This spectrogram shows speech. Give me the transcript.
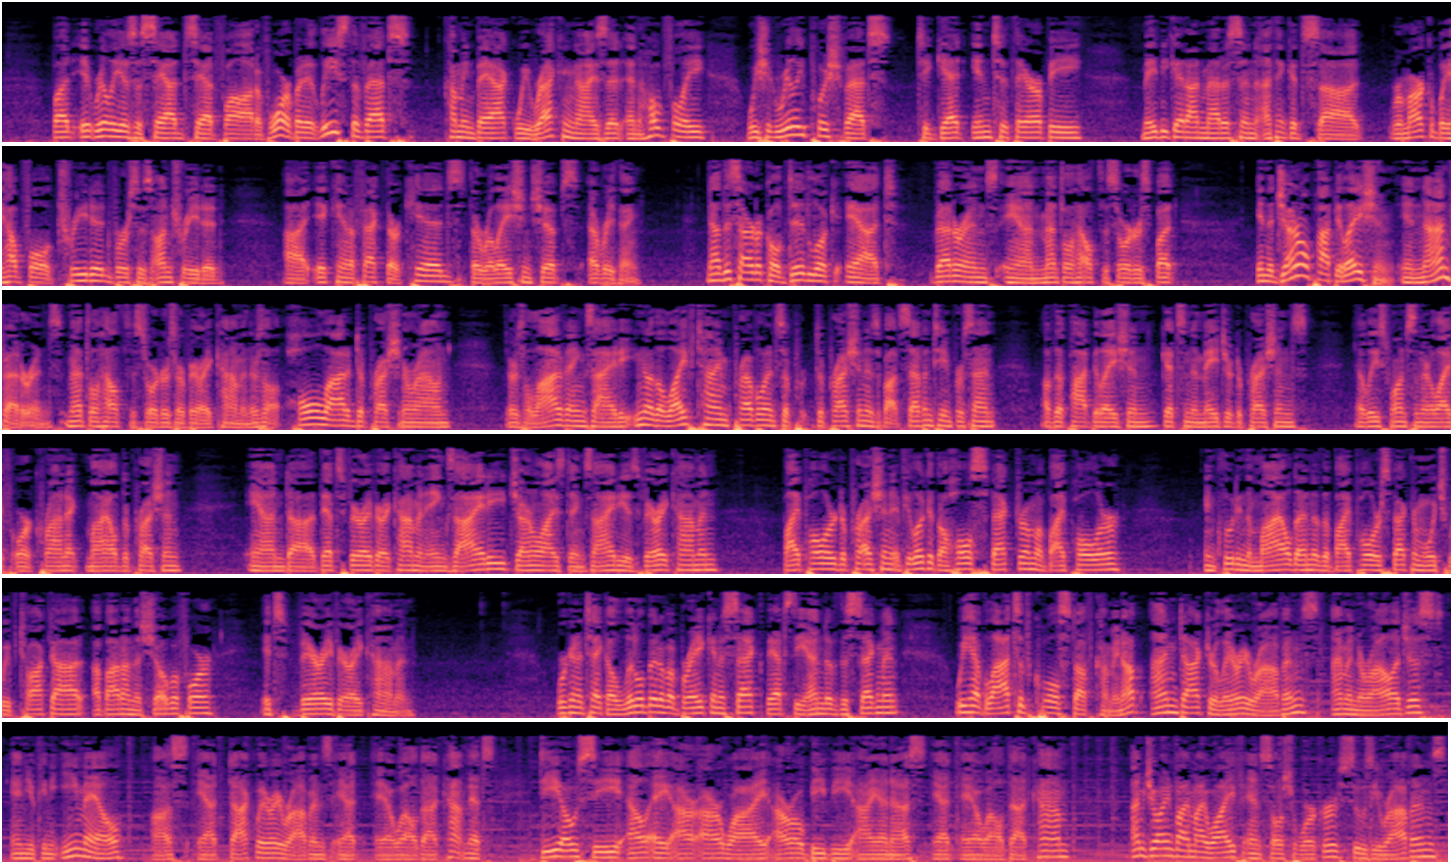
But it really is a sad, sad fallout of war. But at least the vets coming back, we recognize it, and hopefully we should really push vets to get into therapy, maybe get on medicine. I think it's uh, remarkably helpful treated versus untreated. Uh, it can affect their kids, their relationships, everything. Now, this article did look at veterans and mental health disorders, but in the general population, in non-veterans, mental health disorders are very common. There's a whole lot of depression around. There's a lot of anxiety. You know, the lifetime prevalence of depression is about 17% of the population gets into major depressions at least once in their life or chronic mild depression. And uh, that's very, very common. Anxiety, generalized anxiety is very common. Bipolar depression, if you look at the whole spectrum of bipolar, including the mild end of the bipolar spectrum, which we've talked about on the show before, it's very, very common. We're going to take a little bit of a break in a sec. That's the end of the segment. We have lots of cool stuff coming up. I'm Dr. Larry Robbins. I'm a neurologist, and you can email us at doclarryrobbins at AOL.com. That's D-O-C-L-A-R-R-Y-R-O-B-B-I-N-S at AOL.com. I'm joined by my wife and social worker, Susie Robbins.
